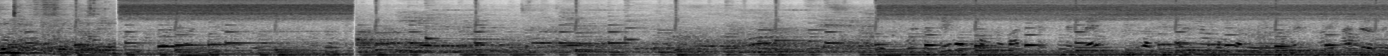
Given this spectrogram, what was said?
아주 아주 아주 아주 아주 아주 아주 아주 아주 아주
